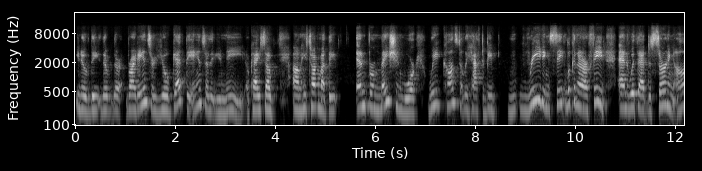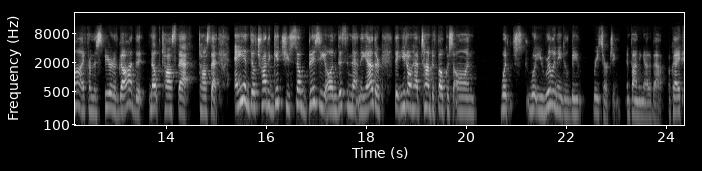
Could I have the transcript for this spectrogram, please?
you know, the, the, the right answer, you'll get the answer that you need. Okay. So um, he's talking about the information war. We constantly have to be reading, seeing, looking at our feed, and with that discerning eye from the Spirit of God that nope, toss that, toss that. And they'll try to get you so busy on this and that and the other that you don't have time to focus on what what you really need to be researching and finding out about. Okay.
